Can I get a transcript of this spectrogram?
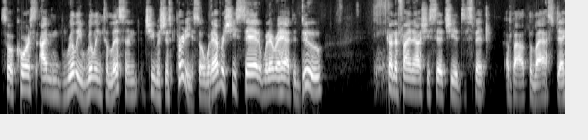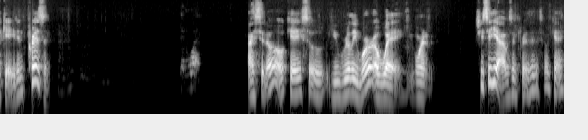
So, of course, I'm really willing to listen. She was just pretty. So, whatever she said, whatever I had to do, kind of find out she said she had spent about the last decade in prison. I said, "Oh, okay. So you really were away. You weren't." She said, "Yeah, I was in prison." I said, "Okay."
